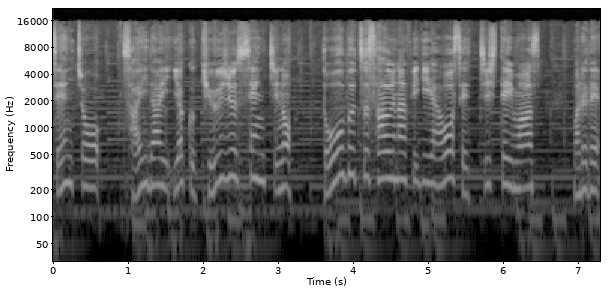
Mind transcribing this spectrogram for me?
全長最大約90センチの動物サウナフィギュアを設置しています。まるで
